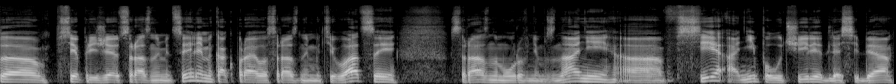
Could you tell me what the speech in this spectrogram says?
э, все приезжают с разными целями, как правило, с разной мотивацией, с разным уровнем знаний. Э, все они получили для себя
